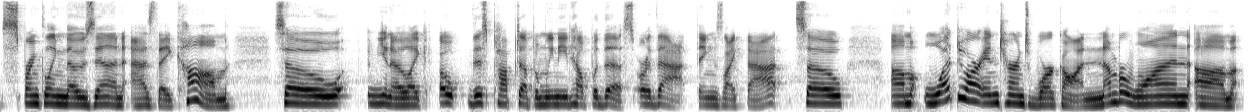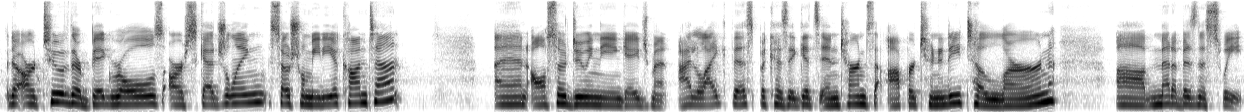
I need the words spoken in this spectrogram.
sprinkling those in as they come. So, you know, like, oh, this popped up and we need help with this or that, things like that. So, um, what do our interns work on? Number one, um, two of their big roles are scheduling social media content and also doing the engagement. I like this because it gets interns the opportunity to learn uh, Meta Business Suite.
